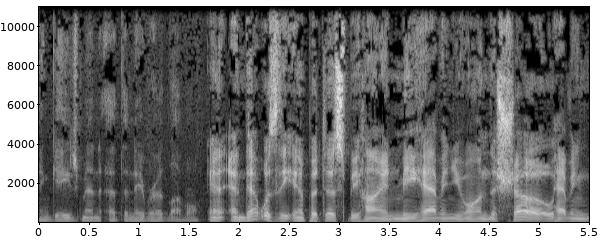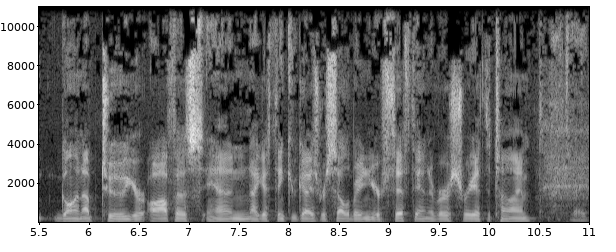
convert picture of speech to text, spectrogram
engagement at the neighborhood level. And, and that was the impetus behind me having you on the show, having gone up to your office. And I think you guys were celebrating your fifth anniversary at the time. That's right.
